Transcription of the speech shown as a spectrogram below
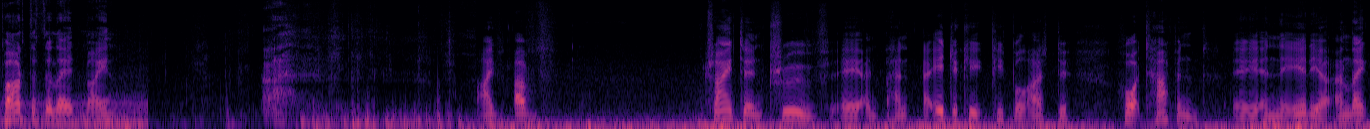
part of the lead mine. I've, I've tried to improve uh, and, and educate people as to what happened uh, in the area. And like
